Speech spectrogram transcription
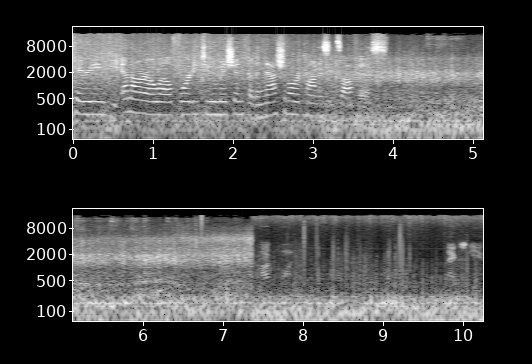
carrying the NROL 42 mission for the National Reconnaissance Office. Mach 1. Execute.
